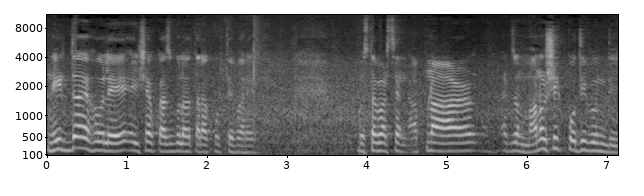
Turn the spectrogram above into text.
নির্দয় হলে এইসব কাজগুলো তারা করতে পারে? বুঝতে পারছেন? আপনার একজন মানসিক প্রতিবন্ধী,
